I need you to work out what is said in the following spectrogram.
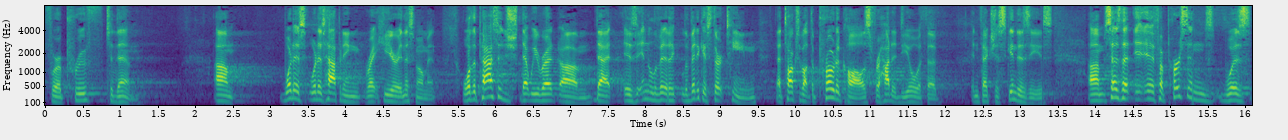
for a proof to them. Um, what is, what is happening right here in this moment? Well, the passage that we read um, that is in Levit- Leviticus 13 that talks about the protocols for how to deal with an infectious skin disease um, says that if a person was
